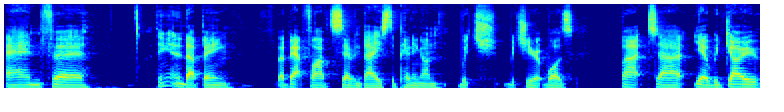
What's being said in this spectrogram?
And for I think it ended up being about five to seven days, depending on which which year it was. But uh, yeah, we'd go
